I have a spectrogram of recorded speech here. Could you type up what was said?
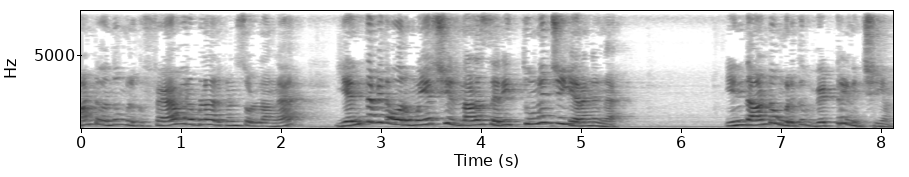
ஆண்டு வந்து உங்களுக்கு ஃபேவரபிளா இருக்குன்னு சொல்லாங்க. எந்தவித ஒரு முயற்சி இருந்தாலும் சரி துணிஞ்சு இறங்குங்க. இந்த ஆண்டு உங்களுக்கு வெற்றி நிச்சயம்.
